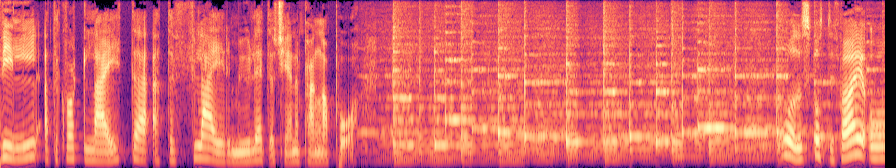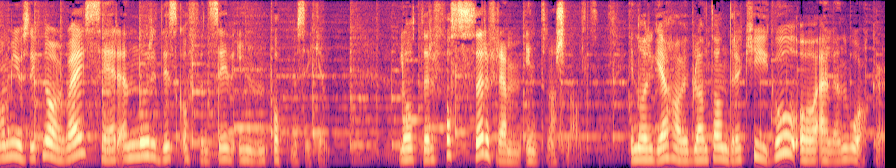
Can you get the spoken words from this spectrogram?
vil etter hvert lete etter flere muligheter å tjene penger på. Både Spotify og Music Norway ser en nordisk offensiv innen popmusikken. Låter fosser frem internasjonalt. I Norge har vi bl.a. Kygo og Alan Walker.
